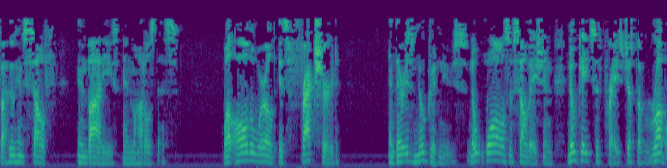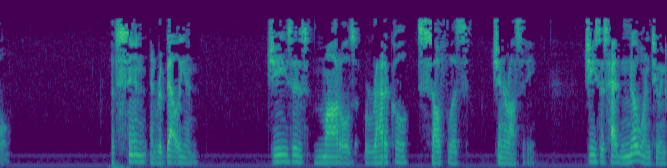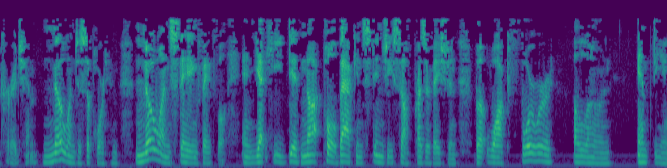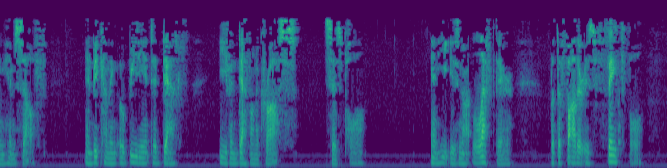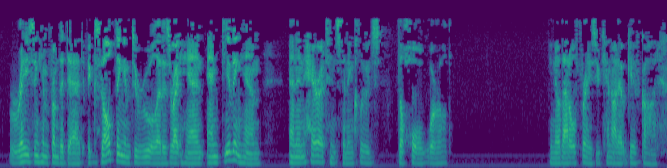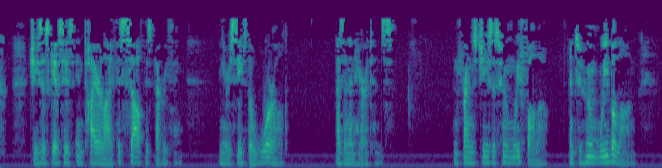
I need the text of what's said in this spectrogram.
but who himself embodies and models this. While all the world is fractured and there is no good news, no walls of salvation, no gates of praise, just the rubble of sin and rebellion. Jesus models radical, selfless generosity. Jesus had no one to encourage him, no one to support him, no one staying faithful, and yet he did not pull back in stingy self-preservation, but walked forward alone, emptying himself and becoming obedient to death, even death on a cross, says Paul. And he is not left there, but the Father is faithful raising him from the dead, exalting him to rule at his right hand, and giving him an inheritance that includes the whole world. You know that old phrase, you cannot outgive God. Jesus gives his entire life, his self, his everything, and he receives the world as an inheritance. And friends, Jesus whom we follow and to whom we belong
